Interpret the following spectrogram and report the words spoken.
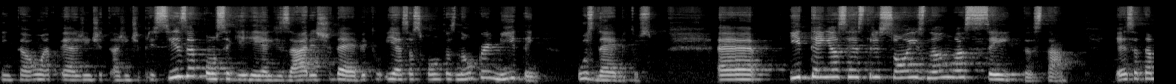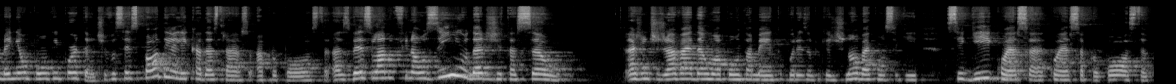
Então, é, é, a, gente, a gente precisa conseguir realizar este débito e essas contas não permitem os débitos. É, e tem as restrições não aceitas, tá? Esse também é um ponto importante. Vocês podem ali cadastrar a proposta, às vezes lá no finalzinho da digitação, a gente já vai dar um apontamento, por exemplo, que a gente não vai conseguir seguir com essa, com essa proposta,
